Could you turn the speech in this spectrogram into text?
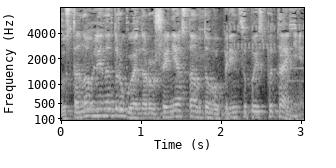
Установлено другое нарушение основного принципа испытания.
